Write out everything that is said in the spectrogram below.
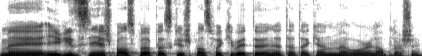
Mais héritier, je pense pas parce que je pense pas qu'il va être euh, notre attaquant numéro un l'an prochain.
